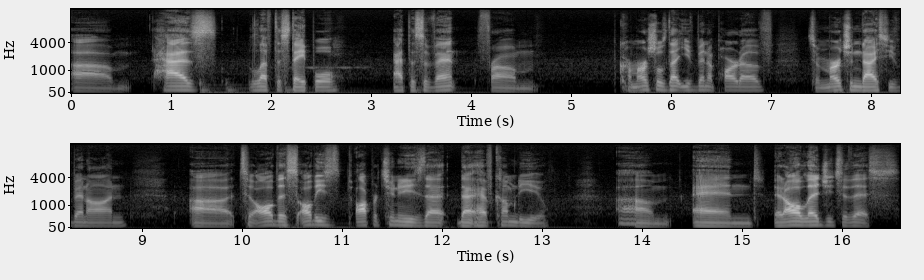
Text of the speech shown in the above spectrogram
um, has left a staple at this event from commercials that you've been a part of to merchandise you've been on uh, to all this all these opportunities that that have come to you um, and it all led you to this.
